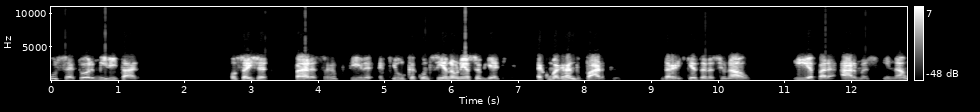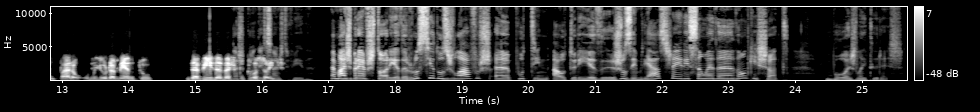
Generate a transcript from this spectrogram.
o setor militar. Ou seja, para se repetir aquilo que acontecia na União Soviética. É que uma grande parte da riqueza nacional ia para armas e não para o melhoramento da vida das, das populações. A mais breve história da Rússia dos eslavos a Putin, a autoria de José Milhazes, a edição é da Dom Quixote. Boas leituras.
